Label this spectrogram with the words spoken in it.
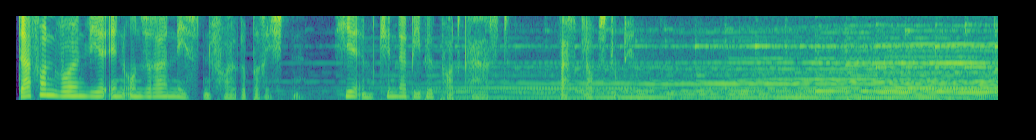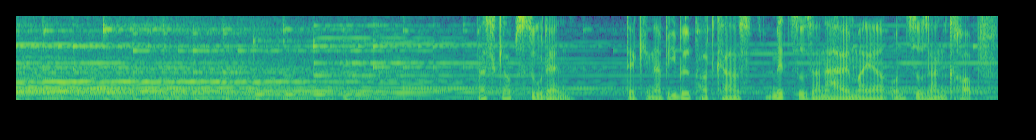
Davon wollen wir in unserer nächsten Folge berichten, hier im Kinderbibel-Podcast. Was glaubst du denn? Was glaubst du denn? Der Kinderbibel-Podcast mit Susanne Hallmeier und Susanne Kropf.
